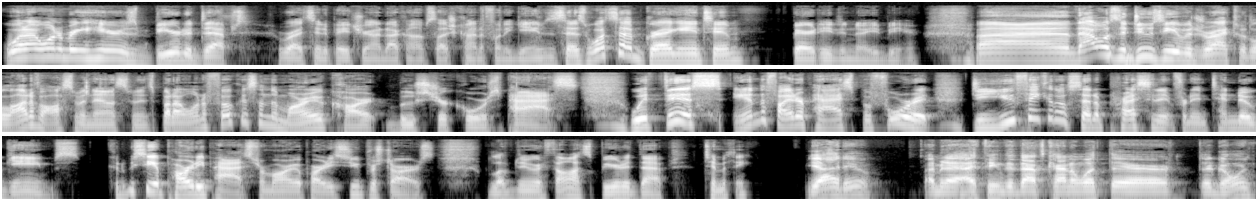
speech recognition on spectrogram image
What I want to bring in here is Beard Adept, who writes into patreon.com slash kind of funny games and says, What's up, Greg and Tim? Barrett, he didn't know you'd be here. Uh, that was a doozy of a direct with a lot of awesome announcements, but I want to focus on the Mario Kart Booster Course Pass. With this and the Fighter Pass before it, do you think it'll set a precedent for Nintendo games? Could we see a party pass for Mario Party Superstars? Love to know your thoughts, Beard Adept. Timothy? Yeah, I do. I mean, I think that that's kind of what they're they're going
